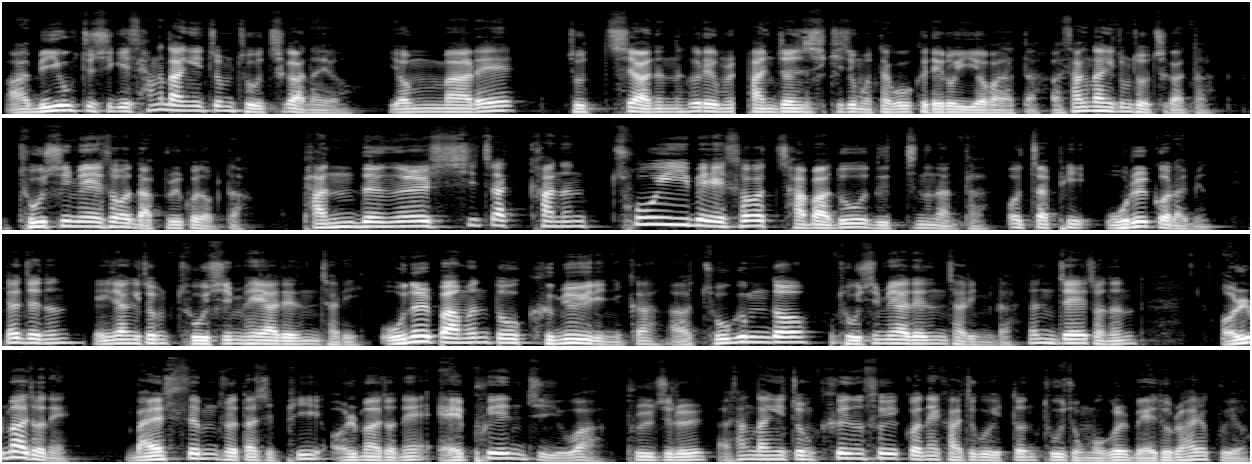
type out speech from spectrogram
아, 미국 주식이 상당히 좀 좋지가 않아요. 연말에 좋지 않은 흐름을 반전시키지 못하고 그대로 이어받았다. 아, 상당히 좀 좋지가 않다. 조심해서 나쁠 건 없다. 반등을 시작하는 초입에서 잡아도 늦지는 않다. 어차피 오를 거라면 현재는 굉장히 좀 조심해야 되는 자리. 오늘 밤은 또 금요일이니까 아, 조금 더 조심해야 되는 자리입니다. 현재 저는 얼마 전에 말씀드렸다시피 얼마 전에 FNGU와 불주를 상당히 좀 큰 수익권에 가지고 있던 두 종목을 매도를 하였고요.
